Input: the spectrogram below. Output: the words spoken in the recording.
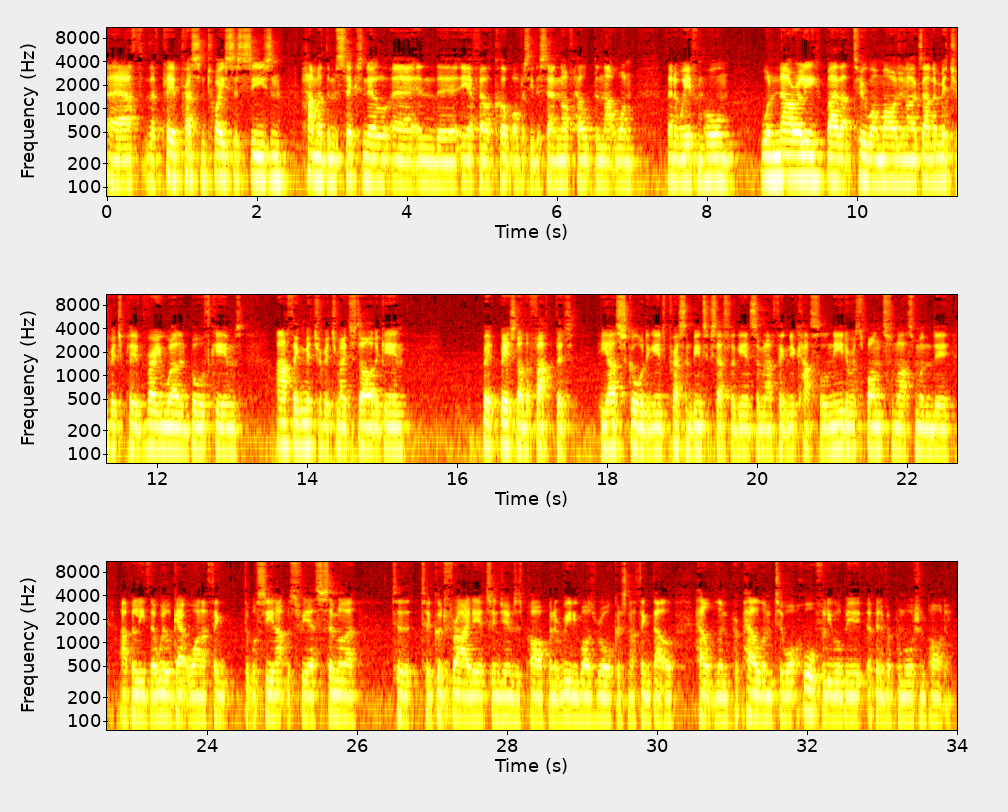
Uh, they've played Preston twice this season, hammered them 6 0 uh, in the EFL Cup. Obviously, the send off helped in that one. Then away from home, won narrowly by that 2 1 margin. Alexander Mitrovic played very well in both games. I think Mitrovic might start again based on the fact that he has scored against Preston, being successful against them, and I think Newcastle need a response from last Monday. I believe they will get one. I think that we'll see an atmosphere similar to to Good Friday at St James's Park when it really was raucous, and I think that'll help them propel them to what hopefully will be a bit of a promotion party.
